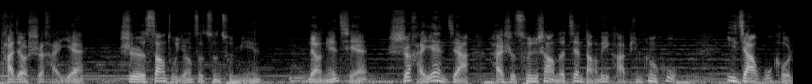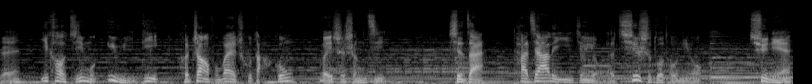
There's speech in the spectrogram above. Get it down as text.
他叫石海燕，是桑土营子村村民。两年前，石海燕家还是村上的建档立卡贫困户，一家五口人依靠几亩玉米地和丈夫外出打工维持生计。现在，她家里已经有了七十多头牛。去年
